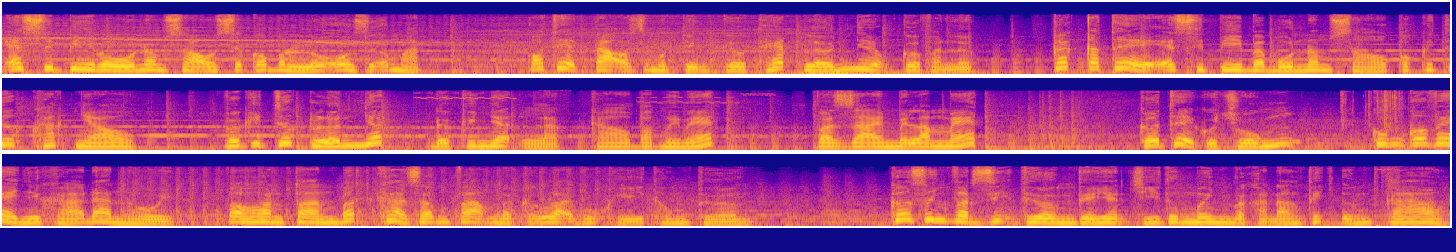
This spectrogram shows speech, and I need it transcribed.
SCP-3456 sẽ có một lỗ ở giữa mặt, có thể tạo ra một tiếng kêu thét lớn như động cơ phản lực. Các cá thể SCP-3456 có kích thước khác nhau, với kích thước lớn nhất được ghi nhận là cao 30m và dài 15m. Cơ thể của chúng cũng có vẻ như khá đàn hồi và hoàn toàn bất khả xâm phạm bởi các loại vũ khí thông thường. Các sinh vật dị thường thể hiện trí thông minh và khả năng thích ứng cao.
